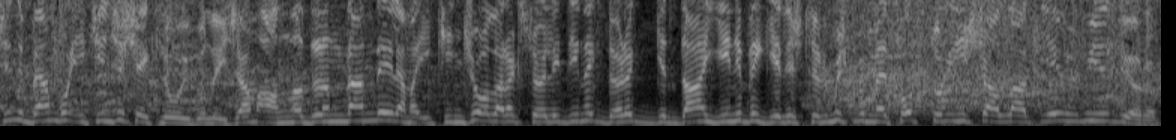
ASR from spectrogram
Şimdi ben bu ikinci şekli uygulayacağım. Anladığından değil ama ikinci olarak söylediğine göre daha yeni ve geliştirilmiş bir metottur inşallah diye ümit ediyorum.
